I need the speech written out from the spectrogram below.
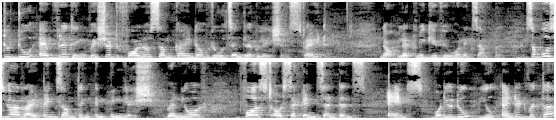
to do everything we should follow some kind of rules and regulations right? Now let me give you one example. Suppose you are writing something in english. When your first or second sentence ends. What do you do? You end it with a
